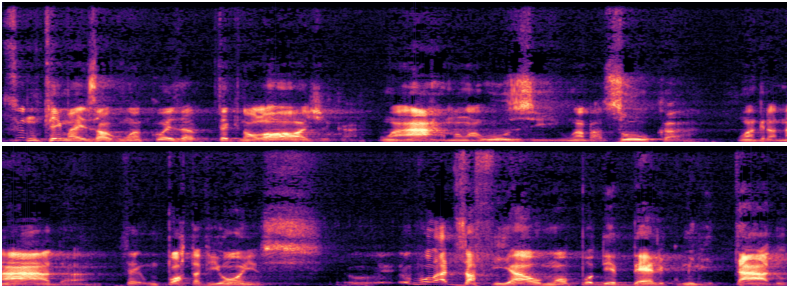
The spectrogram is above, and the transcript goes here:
Você não tem mais alguma coisa tecnológica? Uma arma, uma Uzi, uma bazuca, uma granada, um porta-aviões? Eu, eu, vou lá desafiar o maior poder bélico militar do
